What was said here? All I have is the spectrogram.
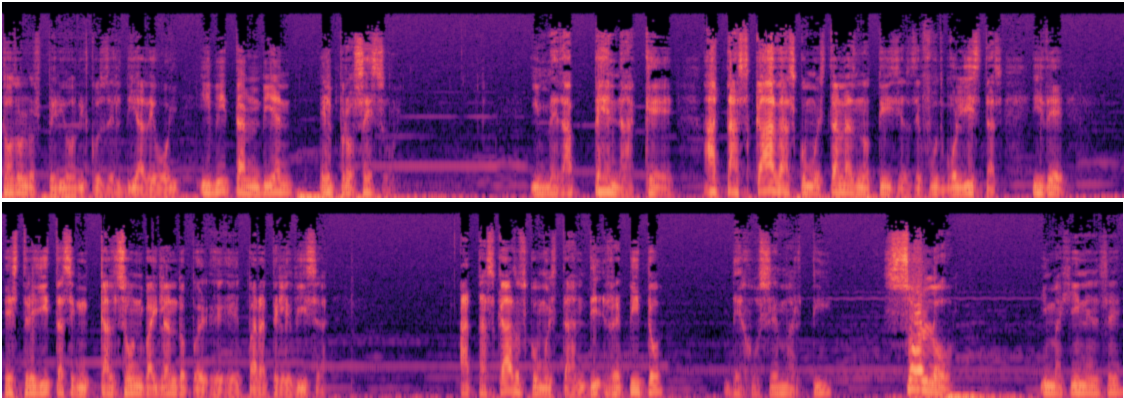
todos los periódicos del día de hoy y vi también el proceso. Y me da pena que atascadas como están las noticias de futbolistas y de estrellitas en calzón bailando eh, eh, para Televisa, atascados como están, repito, de José Martí, solo Imagínense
